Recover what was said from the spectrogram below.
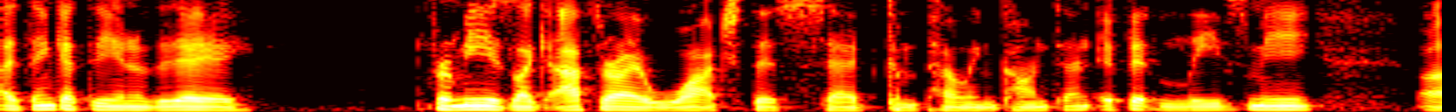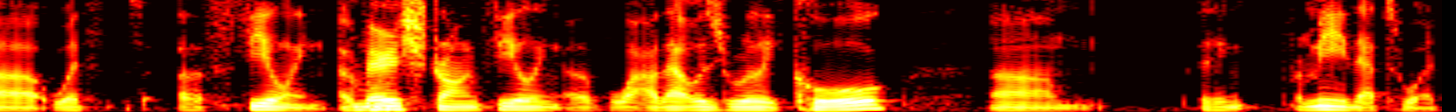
I think at the end of the day, for me is like after I watch this said compelling content, if it leaves me uh, with a feeling, a very strong feeling of wow, that was really cool. Um, I think for me that's what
